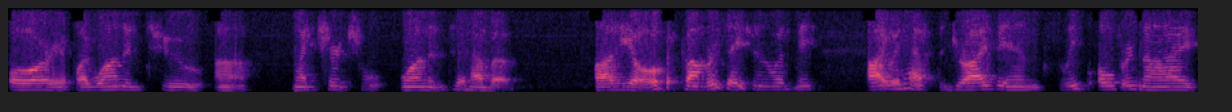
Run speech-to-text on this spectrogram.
or if I wanted to, uh, my church wanted to have a audio conversation with me, I would have to drive in, sleep overnight,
